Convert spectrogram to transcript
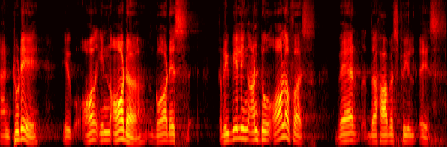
And today, in order, God is revealing unto all of us where the harvest field is.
